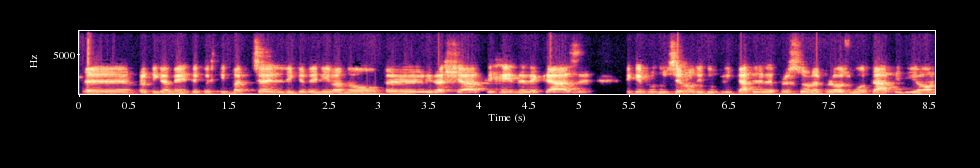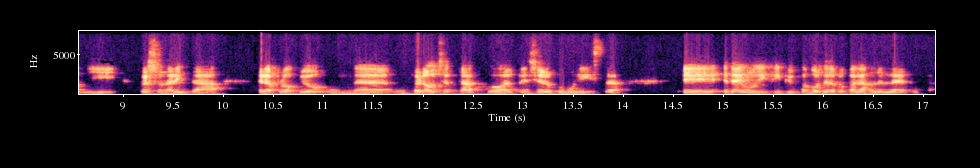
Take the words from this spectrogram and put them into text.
eh, praticamente questi baccelli che venivano eh, rilasciati nelle case e che producevano dei duplicati delle persone, però svuotati di ogni personalità, era proprio un, uh, un feroce attacco al pensiero comunista eh, ed è uno dei film più famosi della propaganda dell'epoca.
